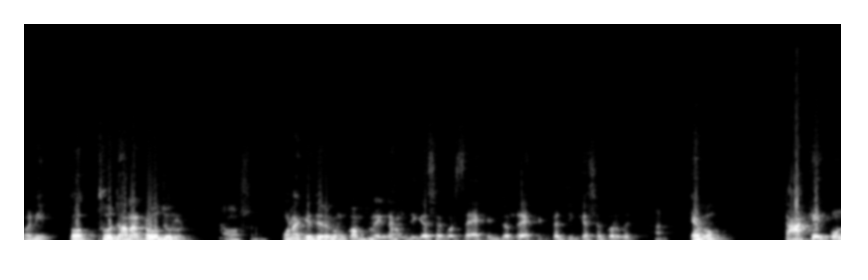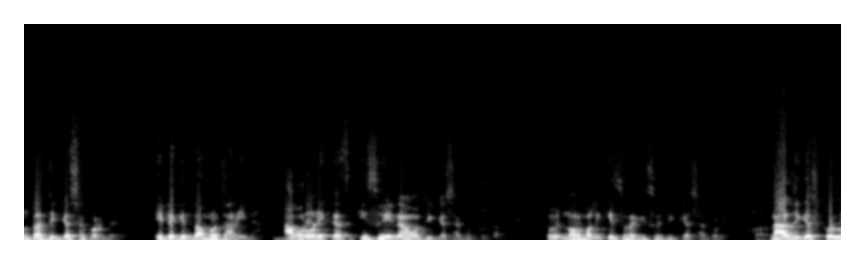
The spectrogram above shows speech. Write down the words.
মানে তথ্য জানাটাও জরুরি। অবশ্যই। ওনাকে যেরকম কোম্পানির নাম জিজ্ঞাসা করছে এক একজনের এক একটা জিজ্ঞাসা করবে হ্যাঁ। এবং কাকে কোনটা জিজ্ঞাসা করবে এটা কিন্তু আমরা জানি না। আবার অনেকে আছে কিছুই নাও জিজ্ঞাসা করতে পারে। তবে নর্মালি কিছু না কিছু জিজ্ঞাসা করে। করে। না জিজ্ঞেস করল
